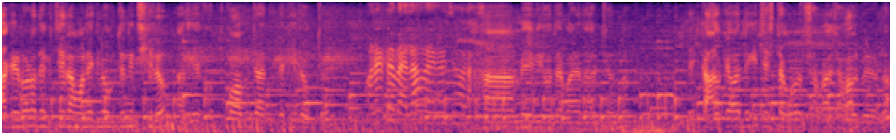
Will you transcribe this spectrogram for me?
আগের বারও দেখছিলাম অনেক লোকজনই ছিল আজকে খুব কম দেখি লোকজন। অনেকটা বেলা হয়ে গেছে হ্যাঁ মেবি হতে পারে তার জন্য। এই কালকে আবার দেখি চেষ্টা করব সকাল সকাল বেরোনো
